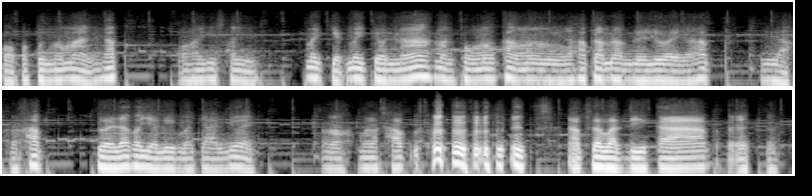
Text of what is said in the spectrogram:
ขอบพระคุณมากๆนะครับ ขอให้ทุกท่าน ไม่เจ็บไม่จนนะ มันคงมั่งคั่งมั่งมีนะครับร่ำร่ำรวยๆนะครับ เป็นหลักนะครับรวยแล้วก็อย่าลืมอาจารย์ด้วยอ่ามาแล้วครับครับสวัสดีครับ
